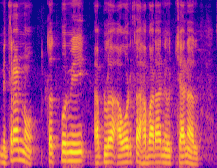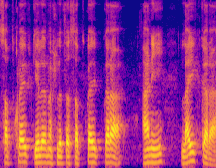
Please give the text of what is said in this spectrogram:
मित्रांनो तत्पूर्वी आपलं आवडतं हबाडा न्यूज चॅनल सबस्क्राईब केलं नसलं तर सबस्क्राईब करा आणि लाईक करा.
